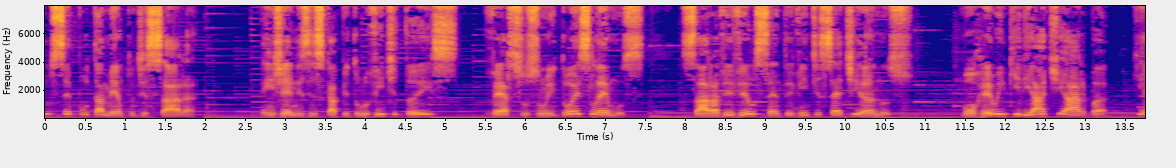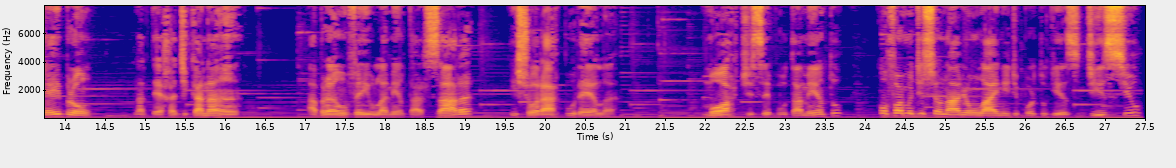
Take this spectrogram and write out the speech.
o sepultamento de Sara. Em Gênesis capítulo 23, versos 1 e 2, lemos: Sara viveu 127 anos. Morreu em Kiriat Arba, que é Hebron, na terra de Canaã. Abraão veio lamentar Sara e chorar por ela. Morte e sepultamento, conforme o dicionário online de português disse-o,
